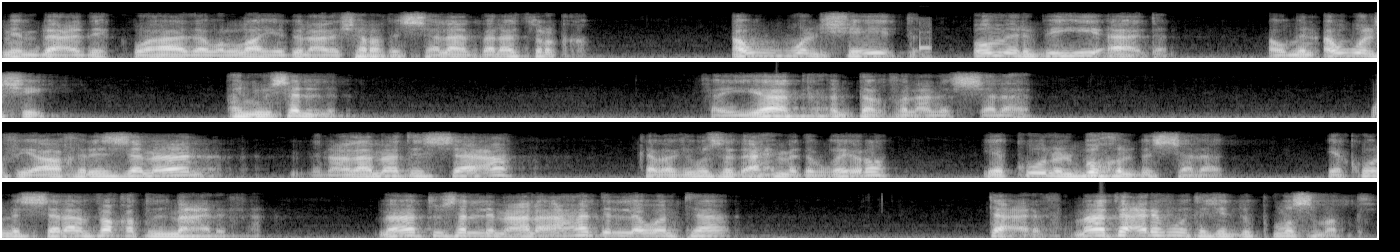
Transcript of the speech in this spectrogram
من بعدك وهذا والله يدل على شرف السلام. فلا تترك أول شيء أمر به آدم أو من أول شيء أن يسلم. فإياك أن تغفل عن السلام. وفي آخر الزمان من علامات الساعة كما في مسند أحمد وغيره يكون البخل بالسلام. يكون السلام فقط للمعرفة ما تسلم على أحد إلا وأنت تعرف ما تعرفه تجدك مصمت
